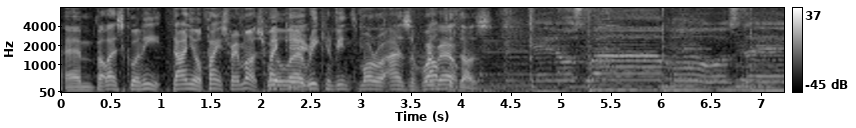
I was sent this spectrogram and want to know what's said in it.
Um, but let's go and eat. Daniel, thanks very much. Thank we'll uh, reconvene tomorrow as the Vuelta does. Nos vamos de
